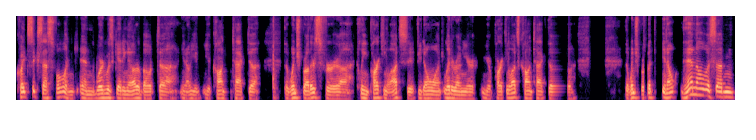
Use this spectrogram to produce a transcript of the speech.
quite successful and, and word was getting out about uh, you know you, you contact uh, the winch brothers for uh, clean parking lots. If you don't want litter on your your parking lots contact the the winch brothers but you know then all of a sudden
